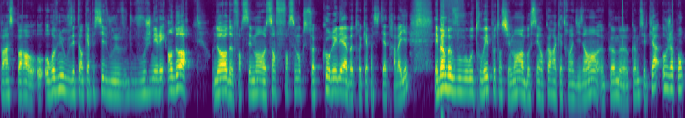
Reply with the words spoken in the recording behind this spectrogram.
par rapport aux, revenus que vous êtes en capacité de vous, générer en dehors en dehors de forcément, sans forcément que ce soit corrélé à votre capacité à travailler, eh ben, bah, vous vous retrouvez potentiellement à bosser encore à 90 ans, euh, euh, comme c'est le cas au Japon.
